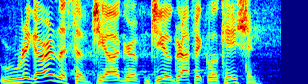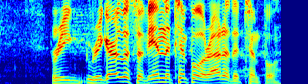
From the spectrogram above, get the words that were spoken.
regardless of geogra- geographic location, re- regardless of in the temple or out of the temple.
